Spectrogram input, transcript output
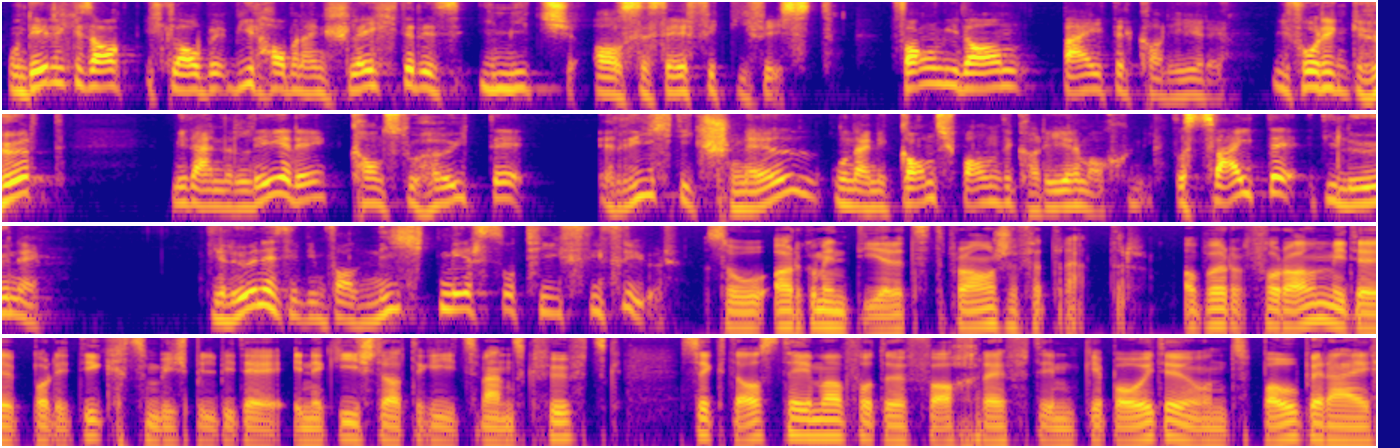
Und ehrlich gesagt, ich glaube, wir haben ein schlechteres Image, als es effektiv ist. Fangen wir an bei der Karriere. Wie vorhin gehört, mit einer Lehre kannst du heute richtig schnell und eine ganz spannende Karriere machen. Das Zweite, die Löhne. Die Löhne sind im Fall nicht mehr so tief wie früher. So argumentieren die Branchenvertreter. Aber vor allem in der Politik, zum Beispiel bei der Energiestrategie 2050, ist das Thema der Fachkräfte im Gebäude- und Baubereich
